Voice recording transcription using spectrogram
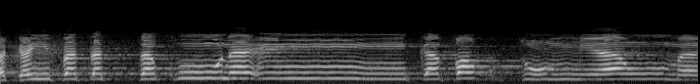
فكيف تتقون إن كفرتم يوما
